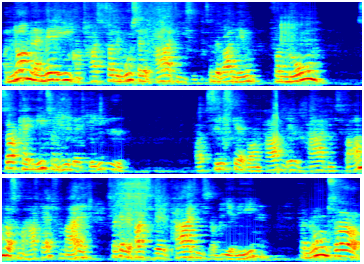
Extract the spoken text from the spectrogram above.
Og når man er mæt i en kontrast, så er det modsatte paradiset, som jeg bare nævnte. For nogen, så kan ensomhed være et helvede, og et selskab og en partner er et paradis. For andre, som har haft alt for meget, så kan det faktisk være et paradis at blive alene. For nogen, så,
